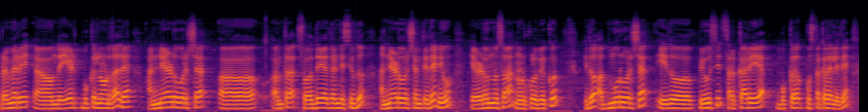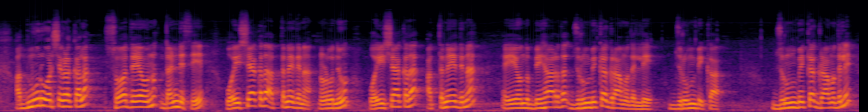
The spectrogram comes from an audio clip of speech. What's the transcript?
ಪ್ರೈಮರಿ ಒಂದು ಏಯ್ಟ್ ಬುಕ್ಕಲ್ಲಿ ನೋಡೋದಾದರೆ ಹನ್ನೆರಡು ವರ್ಷ ಅಂತ ಸ್ವದೇಹ ದಂಡಿಸಿದ್ದು ಹನ್ನೆರಡು ವರ್ಷ ಅಂತಿದೆ ನೀವು ಎರಡನ್ನೂ ಸಹ ನೋಡ್ಕೊಳ್ಬೇಕು. ಇದು ಹದಿಮೂರು ವರ್ಷ, ಇದು ಪಿ ಯು ಸಿ ಸರ್ಕಾರಿಯ ಬುಕ್ಕ ಪುಸ್ತಕದಲ್ಲಿದೆ. ಹದಿಮೂರು ವರ್ಷಗಳ ಕಾಲ ಸ್ವದೇಹವನ್ನು ದಂಡಿಸಿ ವೈಶಾಖದ ಹತ್ತನೇ ದಿನ ನೋಡ್ಬೋದು ನೀವು. ವೈಶಾಖದ ಹತ್ತನೇ ದಿನ ಈ ಒಂದು ಬಿಹಾರದ ಜೃಂಬಿಕಾ ಗ್ರಾಮದಲ್ಲಿ ಜೃಂಬಿಕಾ ಜೃಂಬಿಕಾ ಗ್ರಾಮದಲ್ಲಿ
